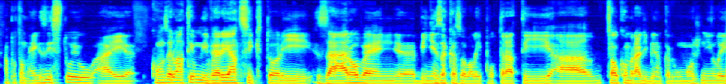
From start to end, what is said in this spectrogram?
A potom existujú aj konzervatívni veriaci, ktorí zároveň by nezakazovali potraty a celkom radi by napríklad umožnili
